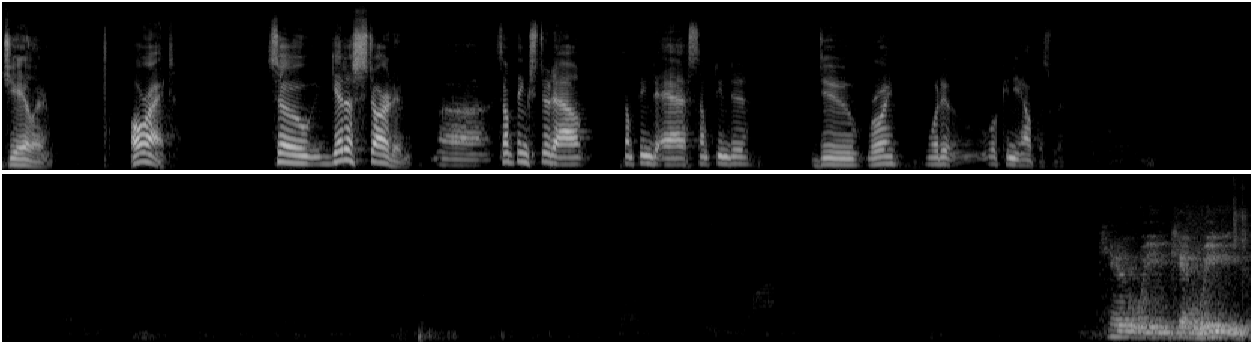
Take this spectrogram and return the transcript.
jailer. All right, so get us started. Uh, something stood out, something to ask, something to do. Roy, what, what can you help us with? Can we, can we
